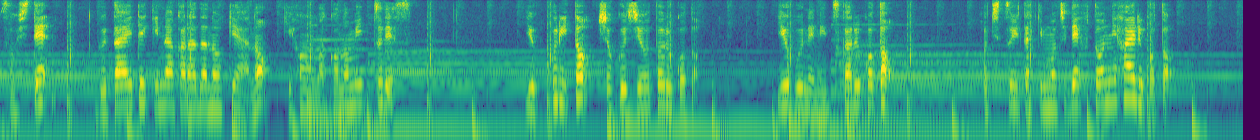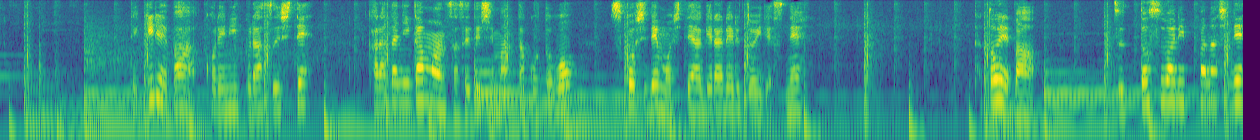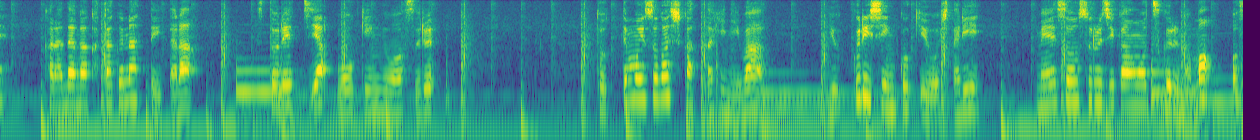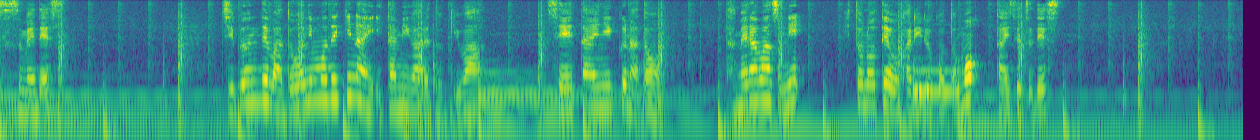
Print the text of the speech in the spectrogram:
う。そして具体的な体のケアの基本はこの3つです。ゆっくりと食事をとること湯船に浸かること落ち着いた気持ちで布団に入ること。できればこれにプラスして体に我慢させてしまったことを少しでもしてあげられるといいですね。例えばずっと座りっぱなしで体が硬くなっていたらストレッチやウォーキングをする。とっても忙しかった日にはゆっくり深呼吸をしたり瞑想する時間を作るのもおすすめです。自分ではどうにもできない痛みがある時は整体に行くなどためらわずに人の手を借りることも大切です。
